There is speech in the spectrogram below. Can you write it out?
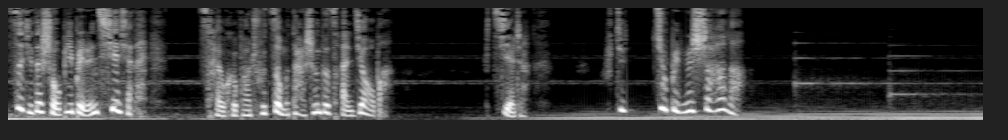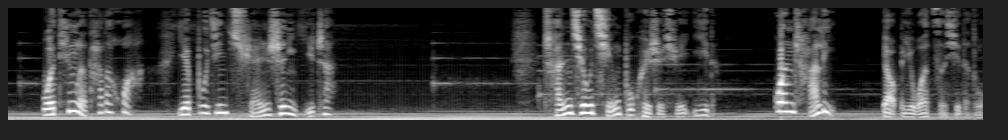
自己的手臂被人切下来，才会发出这么大声的惨叫吧。接着，就就被人杀了。”我听了他的话。也不禁全身一颤。陈秋晴不愧是学医的，观察力要比我仔细的多。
